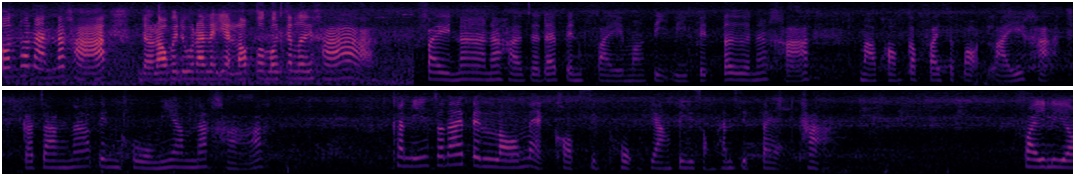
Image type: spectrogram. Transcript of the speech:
ต้นๆ เท่านั้นนะคะ เดี๋ยวเราไปดูรายละเอียดรอบตัวรถกันเลยค่ะ ไฟหน้านะคะจะได้เป็นไฟมัลติรีเฟลเตอร์นะคะ มาพร้อมกับไฟสปอตไลท์ค่ะ กระจังหน้าเป็นโครเมียมนะคะ คันนี้จะได้เป็นล้อแม็กขอบ 16 ยางปี 2018 ค่ะ ไฟเลี้ยว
